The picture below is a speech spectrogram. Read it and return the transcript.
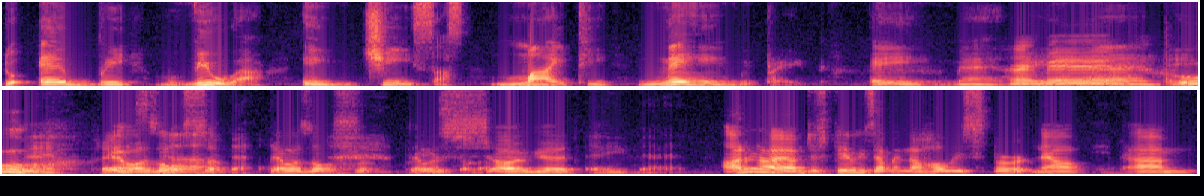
to every viewer in Jesus' mighty name. We pray. Amen. Amen. Amen. Ooh, Amen. That was God. awesome. That was awesome. That was so good. Amen. I don't know. I'm just feeling something in the Holy Spirit now. Um,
